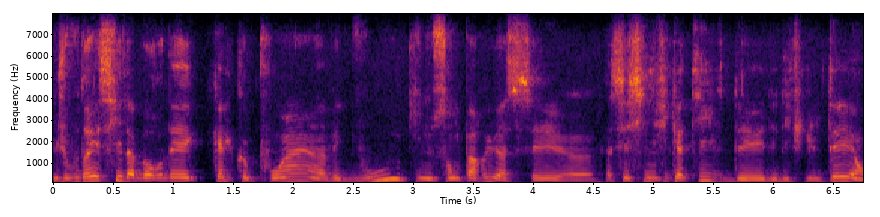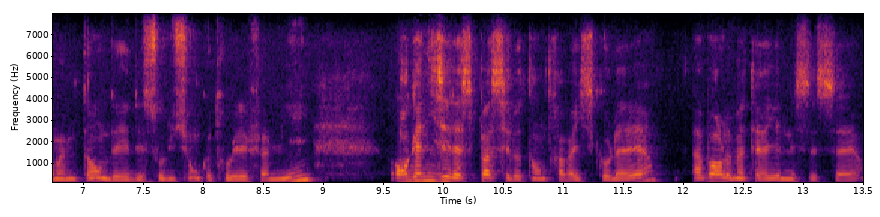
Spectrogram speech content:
je voudrais essayer d'aborder quelques points avec vous qui nous sont parus assez, euh, significatifs des, difficultés et en même temps des, des, solutions que trouvaient les familles. Organiser l'espace et le temps de travail scolaire, avoir le matériel nécessaire,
